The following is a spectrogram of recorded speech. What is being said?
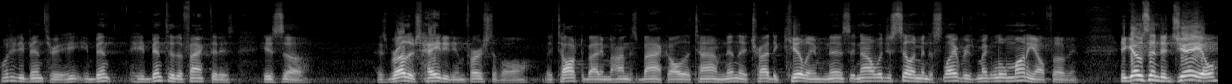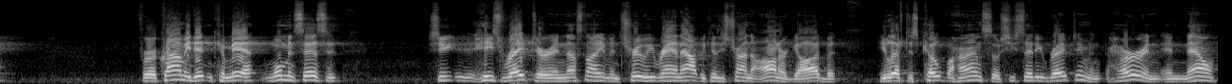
What had he been through? He, had been, he'd been through the fact that his, his, uh, his brothers hated him, first of all. They talked about him behind his back all the time. And then they tried to kill him. And then they said, no, we'll just sell him into slavery to make a little money off of him. He goes into jail for a crime he didn't commit. A woman says that she, he's raped her, and that's not even true. He ran out because he's trying to honor God, but he left his coat behind, so she said he raped him and her, and, and now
